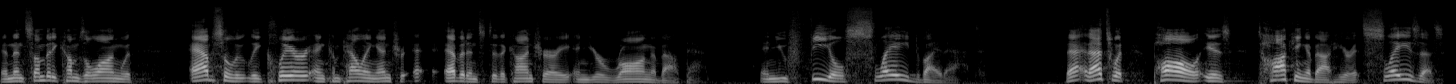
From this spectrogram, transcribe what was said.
And then somebody comes along with absolutely clear and compelling evidence to the contrary, and you're wrong about that. And you feel slayed by that. that. That's what Paul is talking about here. It slays us.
